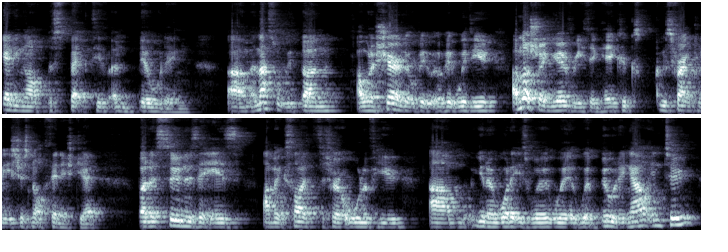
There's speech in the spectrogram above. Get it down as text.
getting our perspective, and building. Um, and that's what we've done. I want to share a little bit of it with you. I'm not showing you everything here because, frankly, it's just not finished yet. But as soon as it is, I'm excited to show all of you, um, you know, what it is we're, we're, we're building out into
